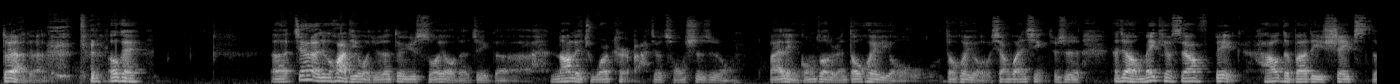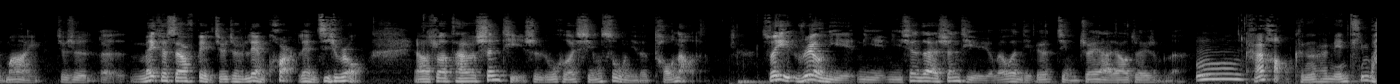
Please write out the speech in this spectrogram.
对啊，对啊，对。OK，呃，接下来这个话题，我觉得对于所有的这个 knowledge worker 吧，就从事这种白领工作的人都会有都会有相关性。就是它叫 Make yourself big，How the body shapes the mind。就是呃，Make yourself big，其实就是练块儿、练肌肉。然后说他身体是如何形塑你的头脑的。所以，real，你你你现在身体有没有问题？比如颈椎啊、腰椎什么的？嗯，还好，可能还年轻吧。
